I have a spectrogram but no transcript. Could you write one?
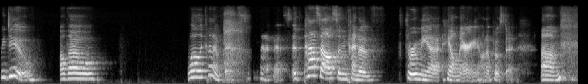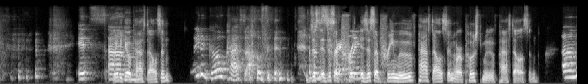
We do, although, well, it kind of fits. It kind of fits. It past Allison kind of threw me a hail mary on a post it. Um, it's um, Way to go, past Allison. Way to go, past Allison. Is this, is this a pre is this a pre move past Allison or a post move past Allison? Um,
